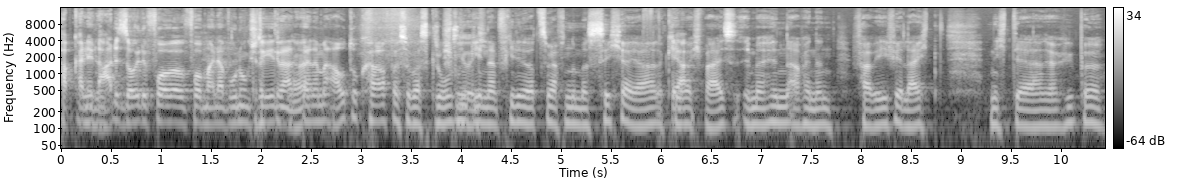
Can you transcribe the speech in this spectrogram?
habe keine eben. Ladesäule vor, vor meiner Wohnung stehen. Gerade ne? bei einem Autokauf, bei sowas Großen Schwierig. gehen dann viele trotzdem einfach nur mal sicher, ja, okay, ja. ich weiß immerhin, auch wenn ein VW vielleicht nicht der, der Hyper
